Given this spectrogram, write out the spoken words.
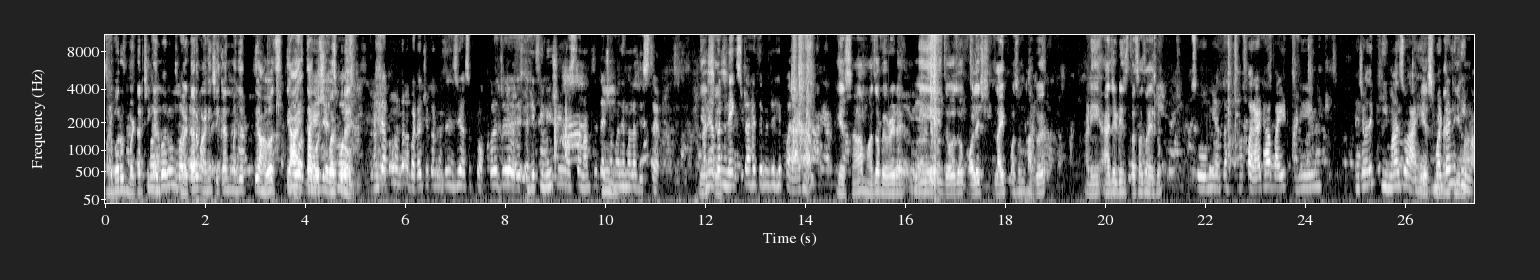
भरभरून बटर चिकन भरभरून butter. बटर आणि चिकन म्हणजे ते हवंच ते आहे त्या गोष्टी भरपूर हो. आहेत आणि ते आपण म्हणतो ना बटर चिकनमध्ये जे असं प्रॉपर जे हे फिनिशिंग असतं ना ते त्याच्यामध्ये मला दिसतंय आणि आता नेक्स्ट आहे ते म्हणजे हे पराठा. येस हा माझा फेवरेट आहे. मी जवळजवळ कॉलेज लाईफपासून खातोय आणि ऍज इट इज तसाच आहे तो. सो मी आता हा पराठा बाईट आणि ह्याच्यामध्ये खिमा जो आहे Yes, mutton mutton keema. Keema.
